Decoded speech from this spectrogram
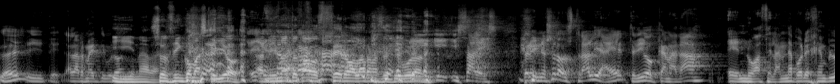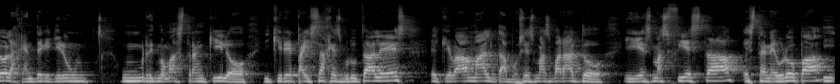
¿sabes? Y te- alarma de tiburón. Y nada. Son cinco más que yo. A mí me han tocado cero alarmas de tiburón. y, y- y sales. Pero y no solo Australia, ¿eh? te digo, Canadá, en Nueva Zelanda, por ejemplo, la gente que quiere un, un ritmo más tranquilo y quiere paisajes brutales, el que va a Malta pues es más barato y es más fiesta, está en Europa. Y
